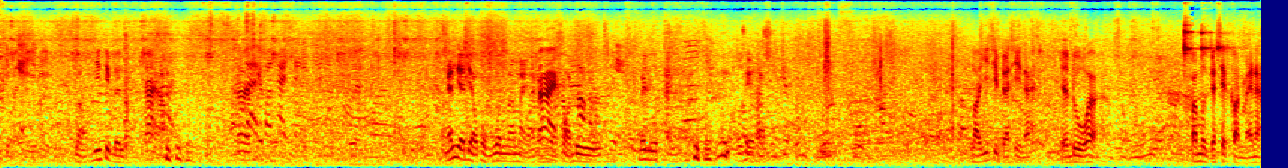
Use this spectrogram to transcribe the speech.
20นาทีพี่เหรอยี่สิบเลยเหรอได้ครับ ได้เลยพี่งั้นเดี๋ยวเดี๋ยวผมวนมาใหม่นะครัได้เยวขอดูไม่รู้ทัน โอเคครับ รอยี่สิบนาทีนะ เดี๋ยวดูว่าปลาหมึกจะเสร็จก่อนไหมนะ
